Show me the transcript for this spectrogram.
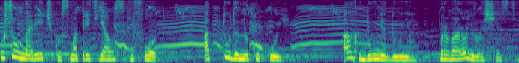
Ушел на речку смотреть Яузский флот. Оттуда на Кукуй. Ах, Дуня, Дуня, проворонила счастье.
